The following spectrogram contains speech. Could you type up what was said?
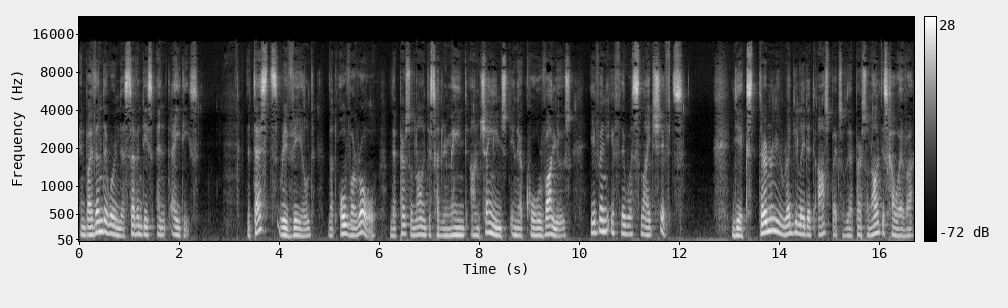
and by then they were in their 70s and 80s. The tests revealed that overall, their personalities had remained unchanged in their core values, even if there were slight shifts. The externally regulated aspects of their personalities, however,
